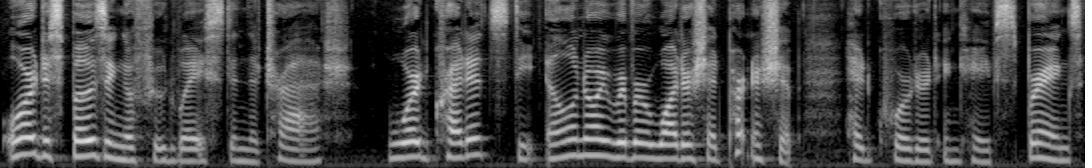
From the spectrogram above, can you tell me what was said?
or disposing of food waste in the trash. Ward credits the Illinois River Watershed Partnership, headquartered in Cave Springs,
